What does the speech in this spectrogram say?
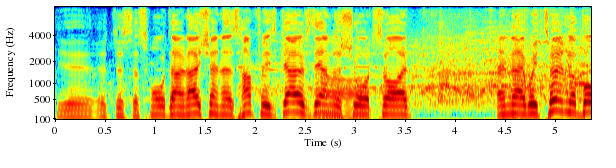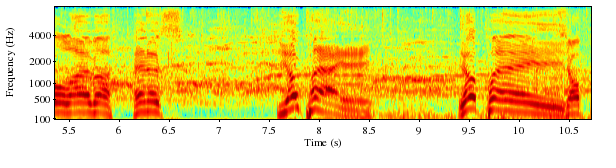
Yeah, it's just a small donation as Humphreys goes down the short side. And uh, we turn the ball over, and it's Yope. Yope. Jope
